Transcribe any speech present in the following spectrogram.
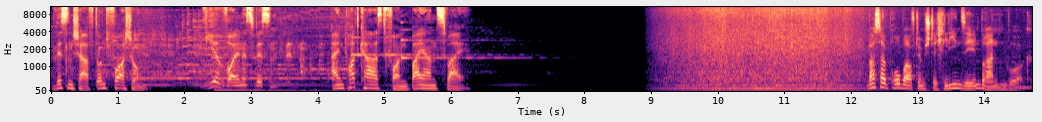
Wissenschaft und Forschung. Wir wollen es wissen. Ein Podcast von Bayern 2. Wasserprobe auf dem Stechlinsee in Brandenburg.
